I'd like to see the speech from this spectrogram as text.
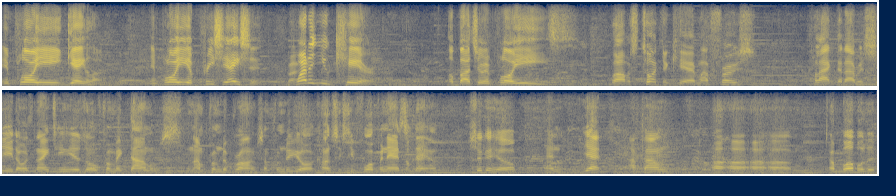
employee gala, employee appreciation. Right. Why do you care about your employees? Well, I was taught to care. My first plaque that I received. I was 19 years old from McDonald's, and I'm from the Bronx. I'm from New York, 164th and Amsterdam, okay. Sugar Hill, and yet I found a, a, a, um, a bubble to,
